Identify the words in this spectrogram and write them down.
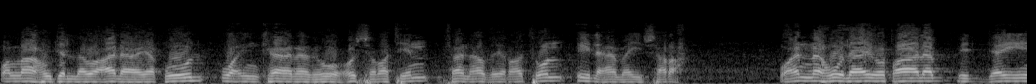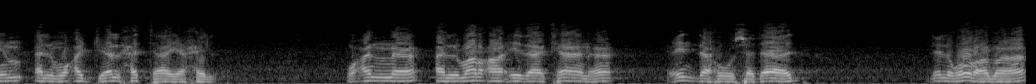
والله جل وعلا يقول وإن كان ذو عسرة فنظرة إلى ميسرة. وأنه لا يطالب بالدين المؤجل حتى يحل. وأن المرأة إذا كان عنده سداد للغرماء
